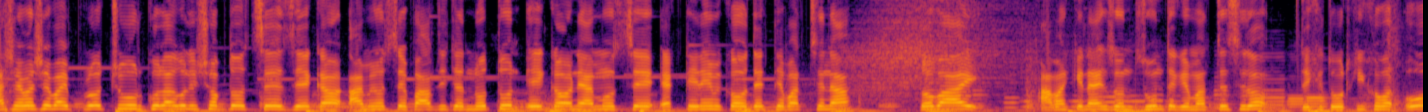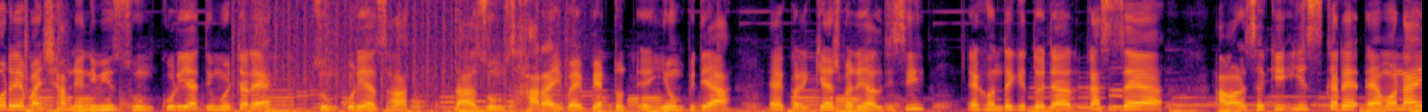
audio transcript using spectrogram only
আশেপাশে ভাই প্রচুর গোলাগুলি শব্দ হচ্ছে, যে কারণ আমি হচ্ছে পাবজিতে নতুন, এই কারণে আমি হচ্ছে একটা এনিমিকেও দেখতে পাচ্ছি না। তো ভাই আমাকে না একজন জুম থেকে মারতেছিল, দেখি তোর কি খবর? ও রে ভাই, সামনে নিমি জুম করিয়া দিম ওইটারে। জুম করিয়া ঝাঁটা জুম ছাড়াই ভাই বেট ইউমপি দিয়া একবারে গ্যাস বাড়ি হাল দিছি। এখন দেখি তো এটার কাছে যায়, আমার হচ্ছে কি ইস্কারে এমন নাই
